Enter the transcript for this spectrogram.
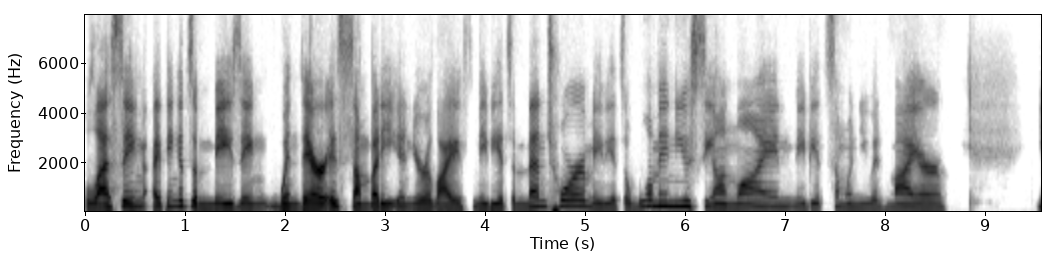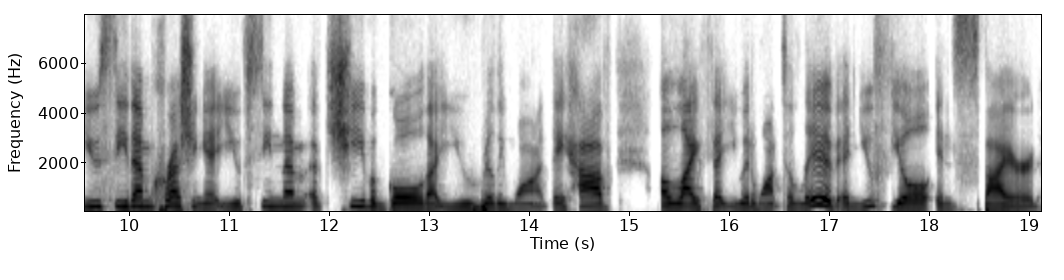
blessing. I think it's amazing when there is somebody in your life. Maybe it's a mentor, maybe it's a woman you see online, maybe it's someone you admire. You see them crushing it. You've seen them achieve a goal that you really want. They have a life that you would want to live and you feel inspired.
